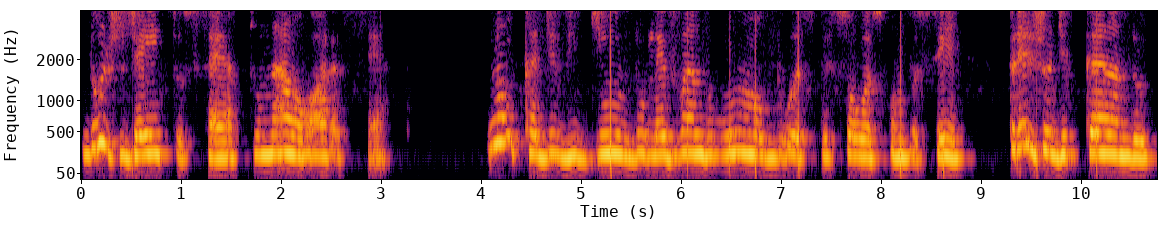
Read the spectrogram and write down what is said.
do jeito certo, na hora certa. Nunca dividindo, levando uma ou duas pessoas com você, prejudicando,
